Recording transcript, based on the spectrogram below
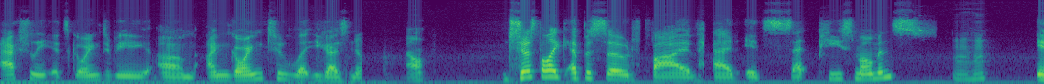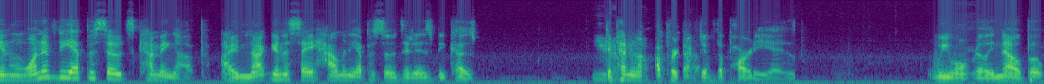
actually, it's going to be. Um, I'm going to let you guys know now. Just like episode five had its set piece moments, Mm-hmm. in one of the episodes coming up, I'm not going to say how many episodes it is because You depending on how productive the party is, we won't really know. But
